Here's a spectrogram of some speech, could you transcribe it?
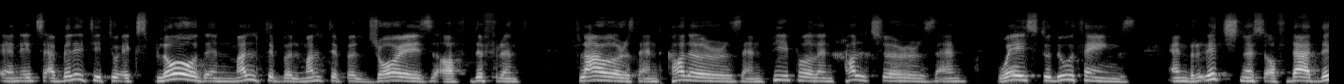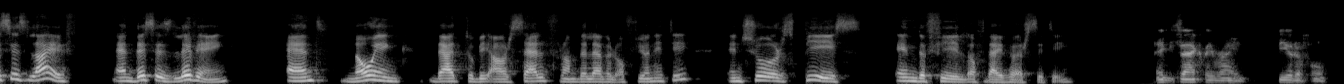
and its ability to explode in multiple, multiple joys of different flowers and colors and people and cultures and ways to do things and richness of that. This is life and this is living and knowing that to be ourself from the level of unity ensures peace in the field of diversity. Exactly right. Beautiful.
